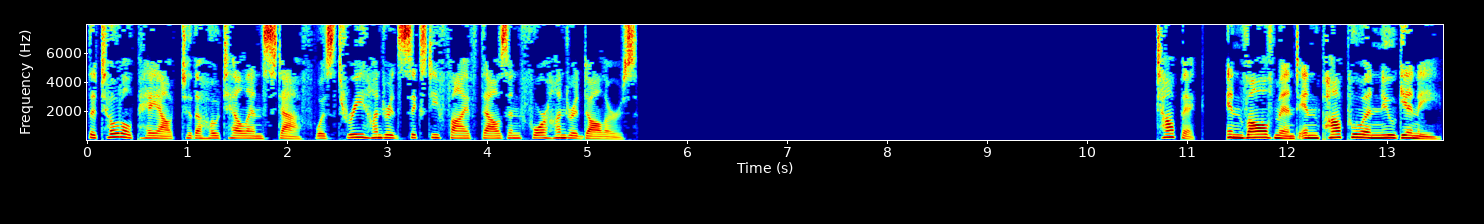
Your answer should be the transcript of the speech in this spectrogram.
The total payout to the hotel and staff was $365,400. Topic: Involvement in Papua New Guinea.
